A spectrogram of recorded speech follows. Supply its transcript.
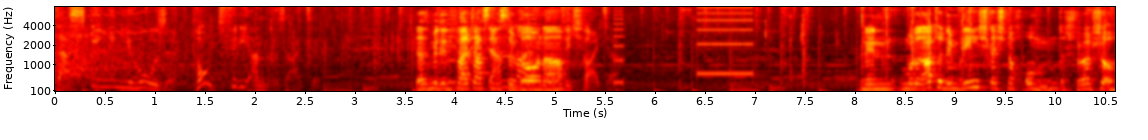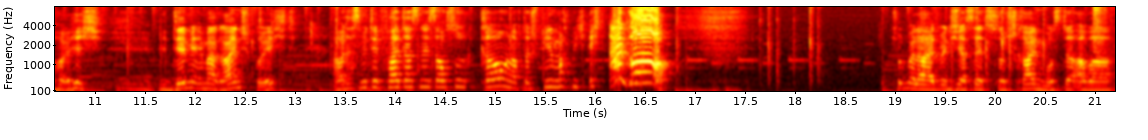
Das ging in die Hose. Punkt für die andere Seite. Das mit den Pfeiltasten ist so hurtig weiter. Und den Moderator, den bringe ich gleich noch um. Das schwöre ich euch. Wie der mir immer reinspricht. Aber das mit den Pfeiltasten ist auch so grauenhaft. Das Spiel macht mich echt aggro! Tut mir leid, wenn ich das jetzt so schreien musste, aber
